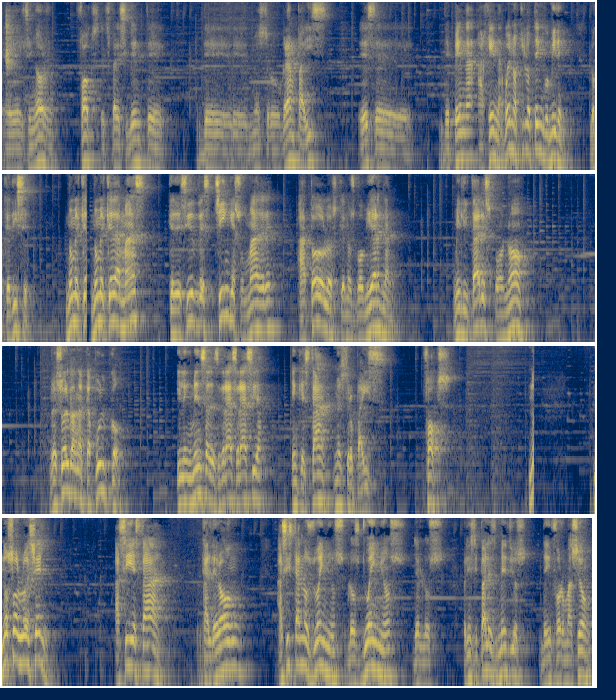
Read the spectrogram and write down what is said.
el señor Fox, expresidente de, nuestro gran país, es de pena ajena. Bueno, aquí lo tengo, miren lo que dice. No me, queda, no me queda más que decirles chingue a su madre a todos los que nos gobiernan, militares o no. Resuelvan Acapulco y la inmensa desgracia en que está nuestro país. Fox. No, solo es él, Así está Calderón, así están los dueños, los dueños de los principales medios de información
